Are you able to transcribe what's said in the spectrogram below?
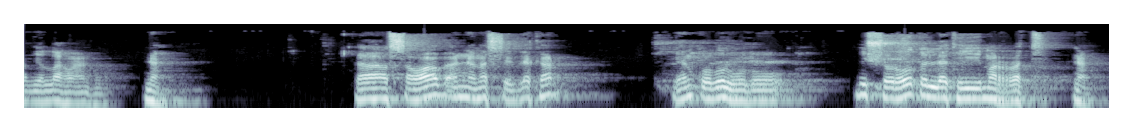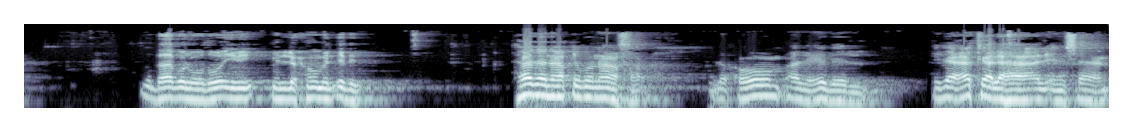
رضي الله عنه. نعم. فالصواب أن مس الذكر ينقض الوضوء بالشروط التي مرت. نعم. باب الوضوء من لحوم الإبل. هذا ناقض آخر لحوم الإبل. إذا أكلها الإنسان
